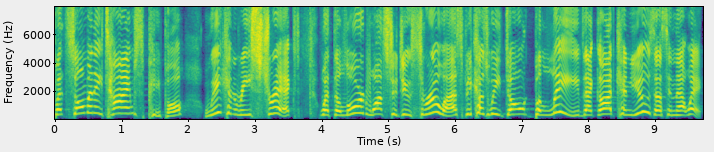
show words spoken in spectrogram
But so many times, people, we can restrict what the Lord wants to do through us because we don't believe that God can use us in that way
